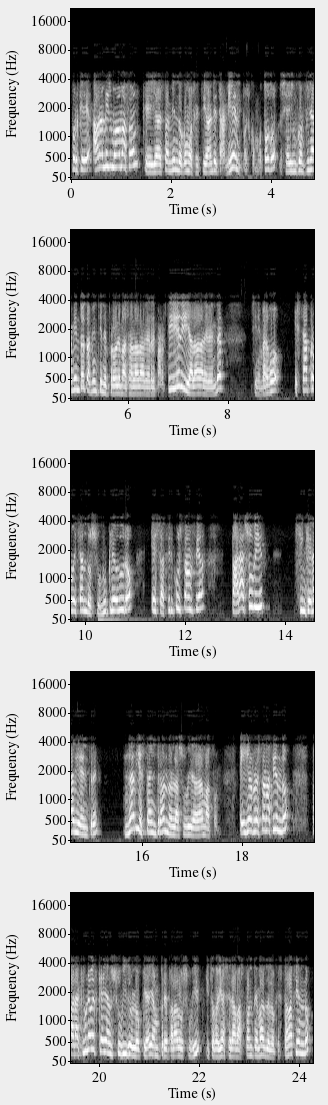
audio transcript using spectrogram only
Porque ahora mismo Amazon, que ya están viendo cómo efectivamente también, pues como todo, si hay un confinamiento también tiene problemas a la hora de repartir y a la hora de vender. Sin embargo, está aprovechando su núcleo duro, esa circunstancia, para subir sin que nadie entre. Nadie está entrando en la subida de Amazon. Ellos lo están haciendo para que una vez que hayan subido lo que hayan preparado subir, y todavía será bastante más de lo que están haciendo,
